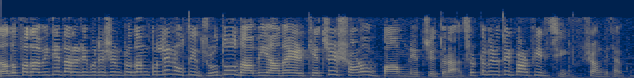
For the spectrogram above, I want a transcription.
নদফা দাবিতে তারা ডেপুটেশন প্রদান করলেন অতি দ্রুত দাবি আদায়ের ক্ষেত্রে সরব বাম নেতৃত্বরা। ছোট্ট বিরতির পর ফিরছি। সঙ্গে থাকুন।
